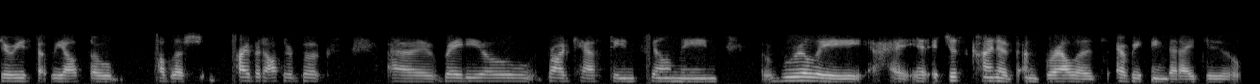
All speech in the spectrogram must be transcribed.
series, but we also publish private author books, uh, radio, broadcasting, filming, really it, it just kind of umbrellas everything that I do.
